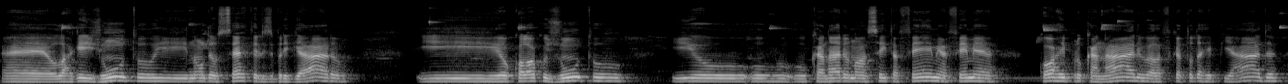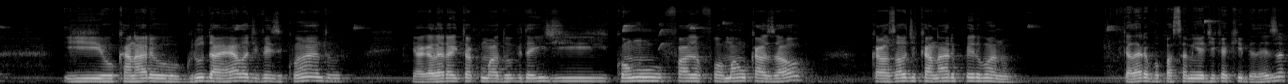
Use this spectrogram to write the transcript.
É, eu larguei junto e não deu certo, eles brigaram. E eu coloco junto e o, o, o canário não aceita a fêmea. A fêmea corre para o canário, ela fica toda arrepiada e o canário gruda ela de vez em quando. E a galera aí tá com uma dúvida aí de como formar um casal, um casal de canário peruano. Galera, eu vou passar minha dica aqui, beleza?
